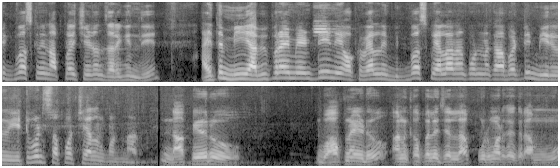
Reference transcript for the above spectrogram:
బిగ్ బాస్కి నేను అప్లై చేయడం జరిగింది. అయితే మీ అభిప్రాయం ఏంటి? నేను ఒకవేళ నేను బిగ్ బాస్కి వెళ్ళాలనుకుంటున్నాను కాబట్టి మీరు ఎటువంటి సపోర్ట్ చేయాలనుకుంటున్నారు? నా పేరు బాపునాయుడు అనకాపల్లి జిల్లా పూడిమడక గ్రామము.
